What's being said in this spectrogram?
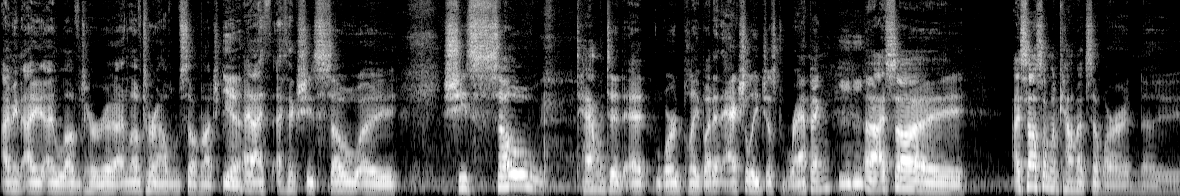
I mean, I, I loved her. Uh, I loved her album so much. Yeah. and I, I think she's so, uh, she's so talented at wordplay, but at actually just rapping. Uh, I saw, a, I saw someone comment somewhere, and uh,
